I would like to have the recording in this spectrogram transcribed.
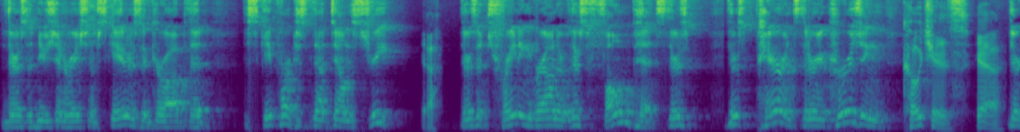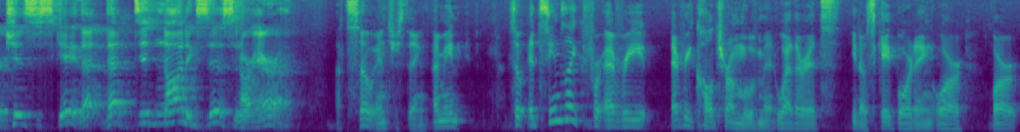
there's a new generation of skaters that grow up that the skate park is not down the street. Yeah. There's a training ground over there's foam pits. There's there's parents that are encouraging coaches, yeah. Their kids to skate. That that did not exist in our era. That's so interesting. I mean, so it seems like for every every cultural movement, whether it's you know skateboarding or or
